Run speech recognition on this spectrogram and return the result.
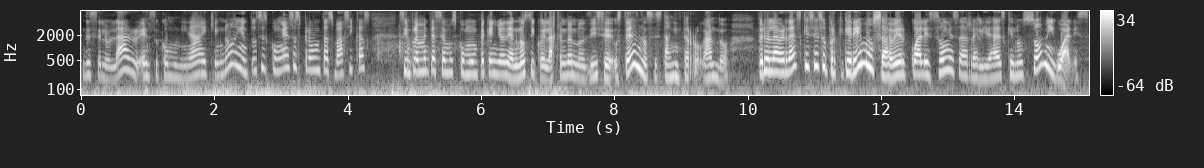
de celular en su comunidad y quién no. Y entonces con esas preguntas básicas simplemente hacemos como un pequeño diagnóstico y la gente nos dice, ustedes nos están interrogando. Pero la verdad es que es eso, porque queremos saber cuáles son esas realidades que no son iguales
